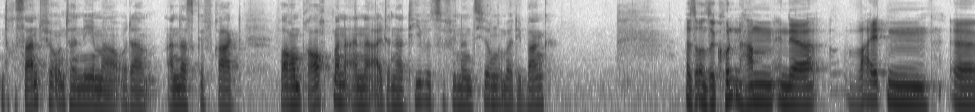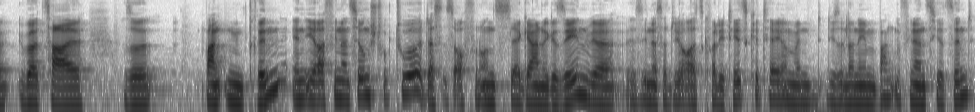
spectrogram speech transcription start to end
interessant für Unternehmer? Oder anders gefragt, Warum braucht man eine Alternative zur Finanzierung über die Bank? Also unsere Kunden haben in der weiten äh, Überzahl also Banken drin in ihrer Finanzierungsstruktur. Das ist auch von uns sehr gerne gesehen. Wir sehen das natürlich auch als Qualitätskriterium, wenn diese Unternehmen bankenfinanziert sind.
